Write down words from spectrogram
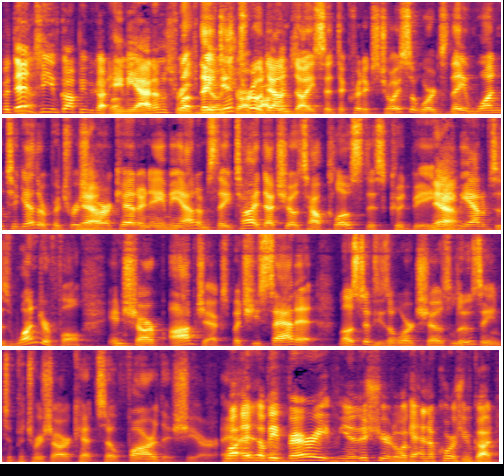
But then, yeah. see, you've got people. You've got well, Amy Adams for well, They did Sharp throw down dice at the Critics' Choice Awards. They won together. Patricia yeah. Arquette and Amy Adams. They tied. That shows how close this could be. Yeah. Amy Adams is wonderful in Sharp Objects, but she sat at most of these award shows losing to Patricia Arquette so far this year. Well, and, it'll be um, very you know this year to look at, and of course you've got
